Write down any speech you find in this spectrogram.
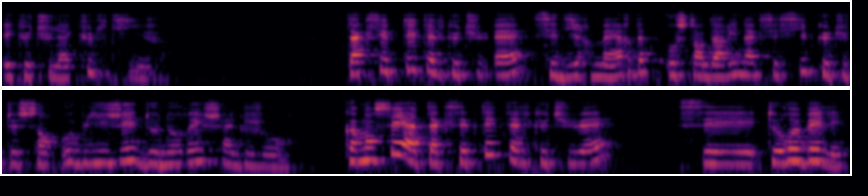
et que tu la cultives. T'accepter tel que tu es, c'est dire merde aux standards inaccessibles que tu te sens obligé d'honorer chaque jour. Commencer à t'accepter tel que tu es, c'est te rebeller.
